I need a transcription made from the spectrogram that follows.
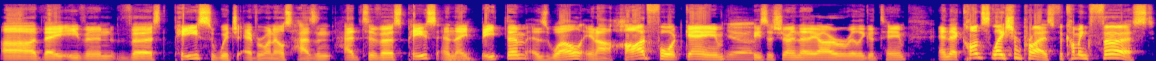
Uh, they even versed Peace, which everyone else hasn't had to verse Peace, and they beat them as well in a hard fought game. Yeah. Peace has shown that they are a really good team, and their consolation prize for coming first.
